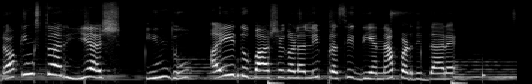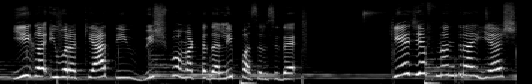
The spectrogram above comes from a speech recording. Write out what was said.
ರಾಕಿಂಗ್ ಸ್ಟಾರ್ ಯಶ್ ಇಂದು ಐದು ಭಾಷೆಗಳಲ್ಲಿ ಪ್ರಸಿದ್ಧಿಯನ್ನ ಪಡೆದಿದ್ದಾರೆ. ಈಗ ಇವರ ಖ್ಯಾತಿ ವಿಶ್ವ ಮಟ್ಟದಲ್ಲಿ ಪಸರಿಸಿದೆ. ಕೆಜಿಎಫ್ ನಂತರ ಯಶ್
